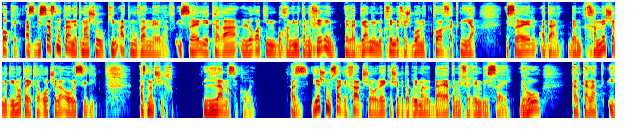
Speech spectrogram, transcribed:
אוקיי, okay, אז ביססנו כאן את מה שהוא כמעט מובן מאליו. ישראל יקרה לא רק אם בוחנים את המחירים, אלא גם אם לוקחים בחשבון את כוח הקנייה. ישראל עדיין בין חמש המדינות היקרות של ה-OECD. אז נמשיך. למה זה קורה? אז יש מושג אחד שעולה כשמדברים על בעיית המחירים בישראל, והוא כלכלת אי.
